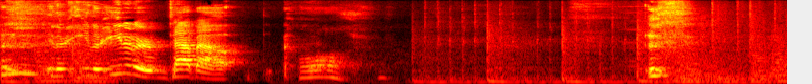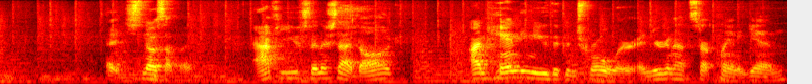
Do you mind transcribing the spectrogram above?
either either eat it or tap out. Hey, just know something. After you finish that dog, I'm handing you the controller, and you're gonna have to start playing again.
